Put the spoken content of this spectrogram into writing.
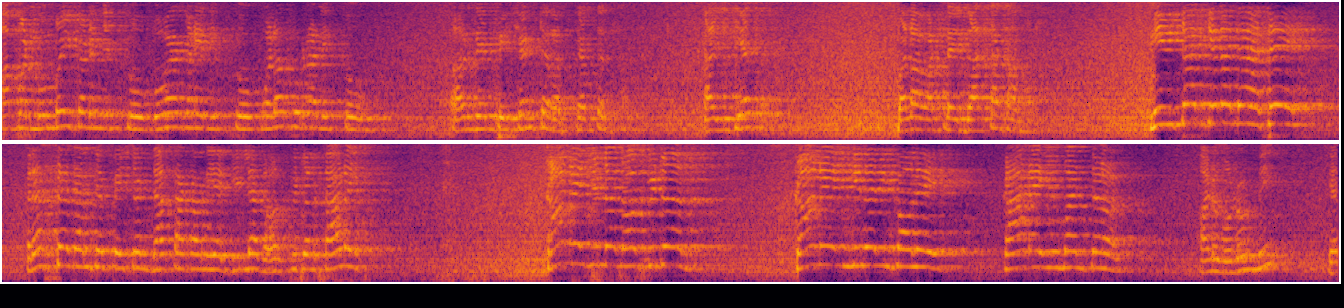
आपण मुंबईकडे निघतो गोव्याकडे निघतो कोल्हापूरला निघतो. अर्धे पेशंट रस्त्यातच झाले हा इतिहास आहे. मला वाटलंय जाता कामा केला रस्त्यात आमचे पेशंट जाता का या जिल्ह्यात हॉस्पिटल का नाही का नाही जिल्ह्यात हॉस्पिटल का नाही इंजिनिअरिंग कॉलेज का नाही विमानतळ. आणि म्हणून मी या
